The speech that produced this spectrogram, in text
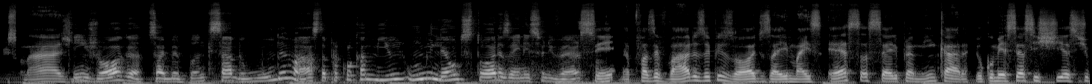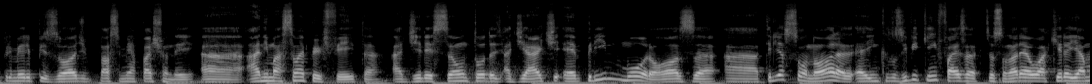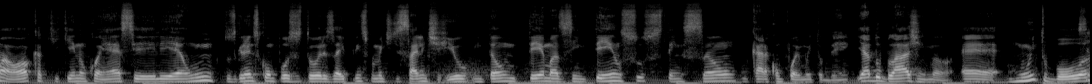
personagem. Quem joga Cyberpunk sabe, o mundo é vasto, dá pra colocar mil, um milhão de histórias aí nesse universo. Sim, dá pra fazer vários episódios aí, mas essa série pra mim, cara, eu comecei a assistir, assisti o primeiro episódio, nossa, me apaixonei. A, a animação é perfeita, a direção toda, a de arte é primorosa, a trilha sonora, é inclusive quem faz a trilha sonora é o Akira Yamaoka, que quem não conhece, ele é um dos grandes compositores aí, principalmente de Silent Hill, então temas assim, tensos, tensão, o cara compõe muito bem. E a dublagem, meu, é muito boa. Você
